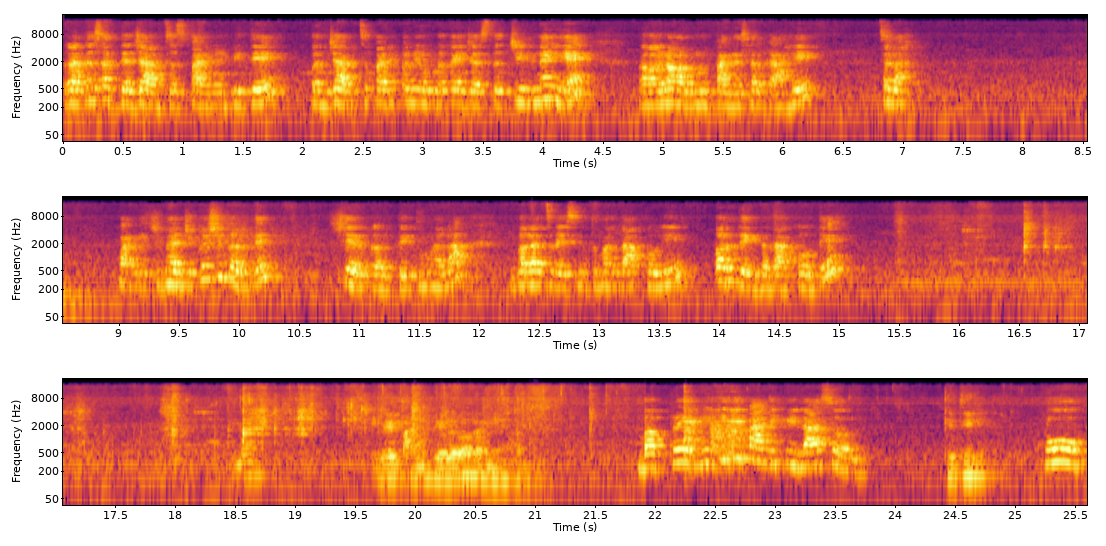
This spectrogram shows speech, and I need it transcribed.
तर आता सध्या जारचंच पाणी मी पिते पण जारचं पाणी पण एवढं काही जास्त चिल नाहीये. नॉर्मल पाण्यासारखं आहे. चला. वांग्याची भाजी कशी करते? शेअर करते तुम्हाला. बराच वेळेस मी तुम्हाला दाखवली परत एकदा दाखवते. लय पाणी पिलं बघा मी. बापरे मी किती पाणी पिलं असल किती? खूप.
